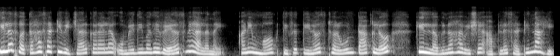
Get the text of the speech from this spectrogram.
तिला स्वतःसाठी विचार करायला उमेदीमध्ये वेळच मिळाला नाही आणि मग तिचं तिनंच ठरवून टाकलं की लग्न हा विषय आपल्यासाठी नाही.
